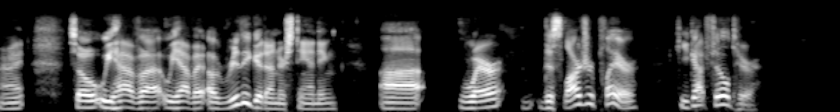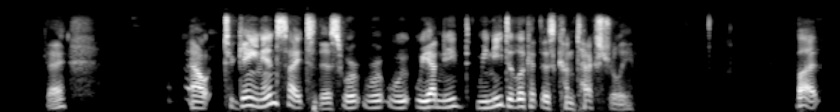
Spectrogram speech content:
All right, so we have a, we have a, a really good understanding uh, where this larger player he got filled here. Okay. Now, to gain insight to this, we're, we're, we need we need to look at this contextually. But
